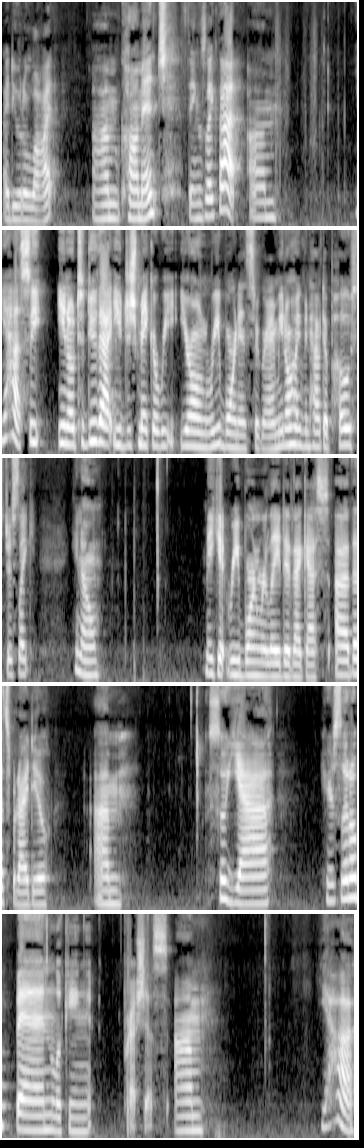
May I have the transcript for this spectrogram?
I do it a lot. Um, comment, things like that. Um, yeah, so, you know, to do that, you just make a your own Reborn Instagram. You don't even have to post, just like, you know, make it Reborn related, I guess. Uh, that's what I do. Um, so, yeah, here's little Ben looking precious. Um, yeah.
